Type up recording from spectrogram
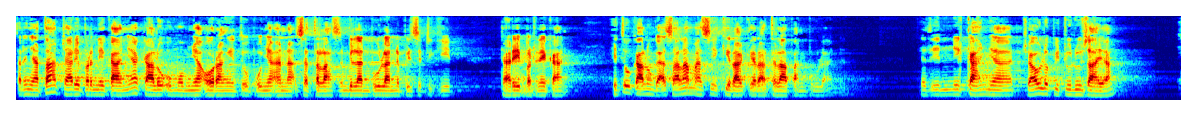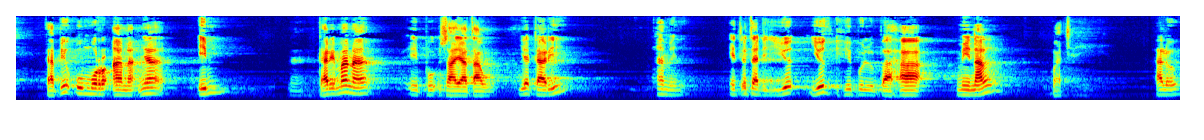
Ternyata dari pernikahannya kalau umumnya orang itu punya anak setelah sembilan bulan lebih sedikit dari pernikahan, itu kalau nggak salah masih kira-kira delapan bulan. Jadi nikahnya jauh lebih dulu saya, tapi umur anaknya im. Nah, dari mana ibu saya tahu? Ya dari amin. Itu tadi yud, yudhibul baha minal wajah. Halo?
